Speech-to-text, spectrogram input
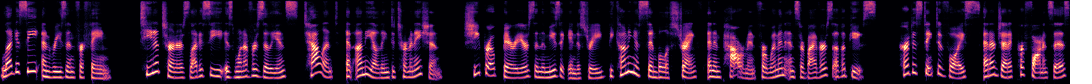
Legacy and reason for fame. Tina Turner's legacy is one of resilience, talent, and unyielding determination. She broke barriers in the music industry, becoming a symbol of strength and empowerment for women and survivors of abuse. Her distinctive voice, energetic performances,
